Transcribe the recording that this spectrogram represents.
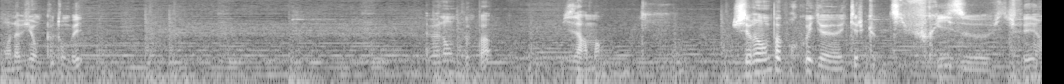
À mon avis on peut tomber. Bizarrement. Je sais vraiment pas pourquoi il y a quelques petits freeze euh, vite fait. Hein.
